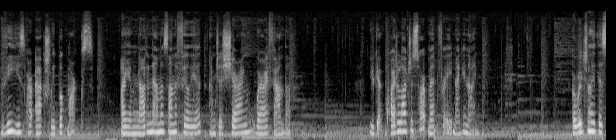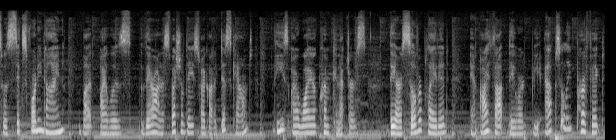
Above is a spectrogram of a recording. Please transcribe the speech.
These are actually bookmarks. I am not an Amazon affiliate, I'm just sharing where I found them. You get quite a large assortment for $8.99. Originally this was $6.49, but I was there on a special day so I got a discount. These are wire crimp connectors. They are silver plated and I thought they would be absolutely perfect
